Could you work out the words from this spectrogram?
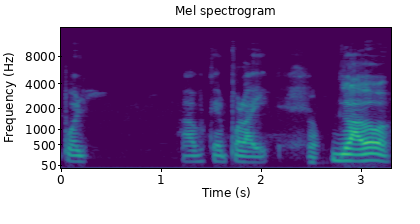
Paul. Ah, Gary Paul ahí. No. La 2.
